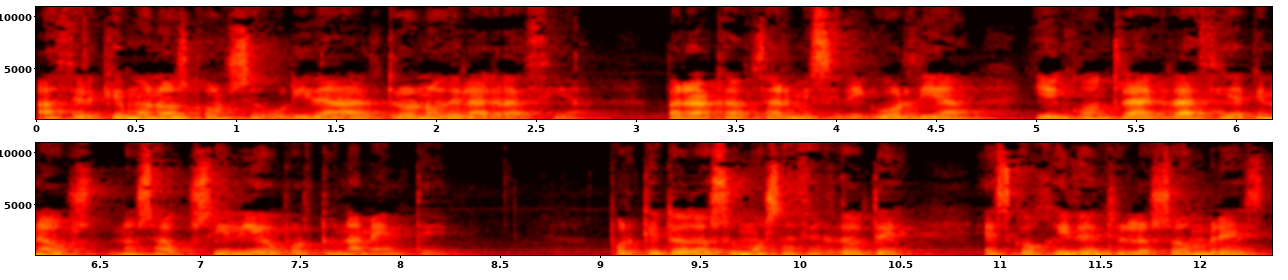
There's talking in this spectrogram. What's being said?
acerquémonos con seguridad al trono de la gracia, para alcanzar misericordia y encontrar gracia que nos auxilie oportunamente. Porque todo sumo sacerdote, escogido entre los hombres,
